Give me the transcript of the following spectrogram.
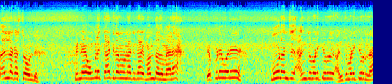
நல்ல கஷ்டம் உண்டு. பின்ன உங்களுக்கு காட்டி தரணும்னாக்க கா வந்தது மேலே. எப்படி ஒரு மூணு அஞ்சு அஞ்சு மணிக்கூர் அஞ்சு மணிக்கூர் இல்லை.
